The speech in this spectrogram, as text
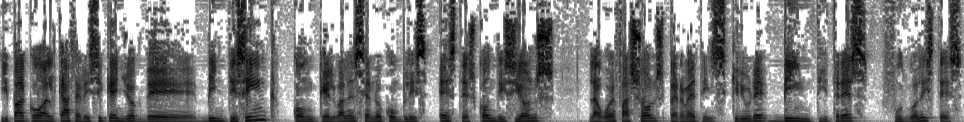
i Paco Alcácer. Així que en lloc de 25, com que el València no complís aquestes condicions, la UEFA sols permet inscriure 23 futbolistes.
